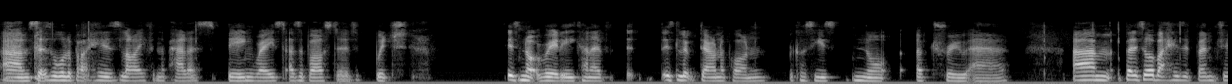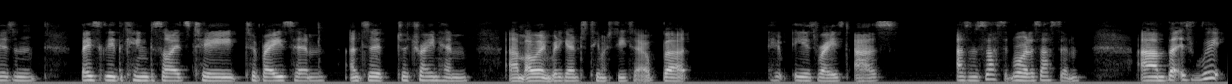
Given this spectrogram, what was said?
Um, so it's all about his life in the palace, being raised as a bastard, which is not really kind of is looked down upon because he's not a true heir. Um, but it's all about his adventures, and basically the king decides to to raise him and to to train him. Um, I won't really go into too much detail, but he, he is raised as as an assassin, royal assassin. Um, but it's re-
